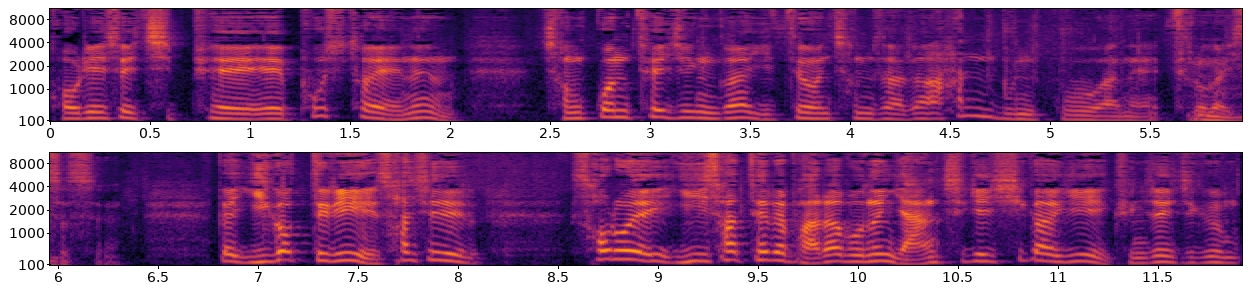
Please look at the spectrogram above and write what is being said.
거리에서의 집회의 포스터에는 정권 퇴진과 이태원 참사가 한 문구 안에 들어가 음. 있었어요. 그러니까 이것들이 사실 서로의 이 사태를 바라보는 양측의 시각이 굉장히 지금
